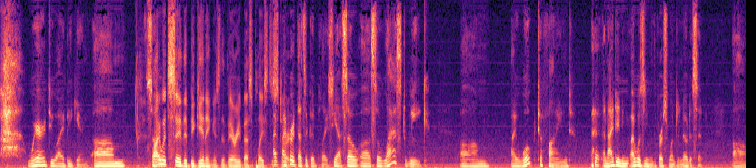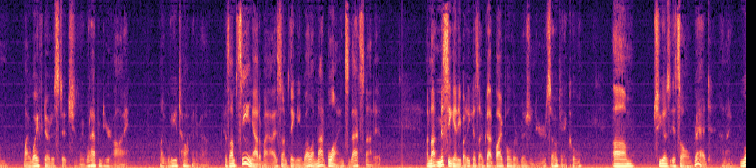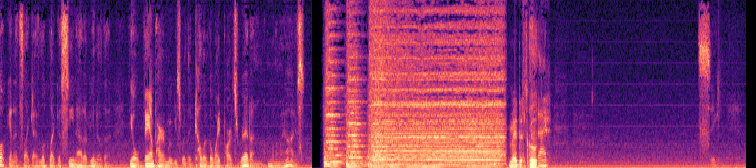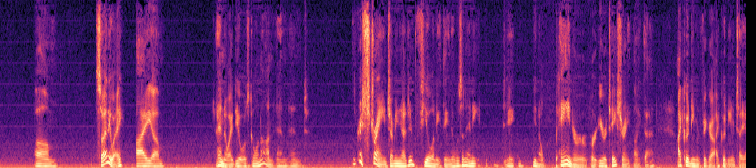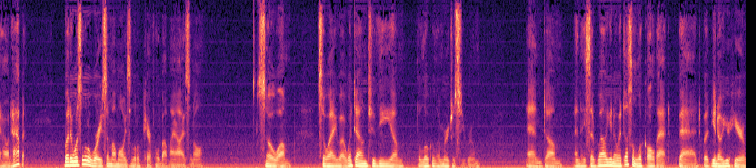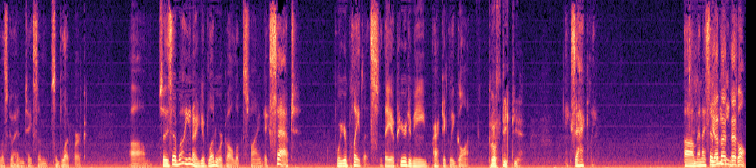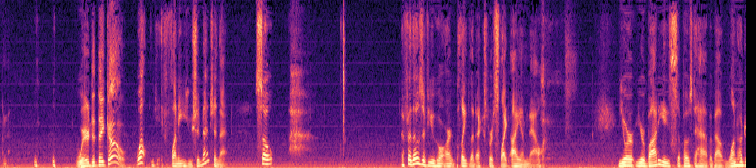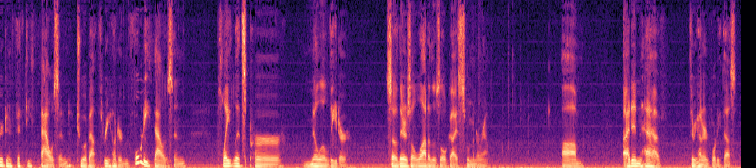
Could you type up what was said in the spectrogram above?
where do I begin? Um, so I would say the beginning is the very best place to I've, start I've heard that's a good place. Yeah. So, uh, so last week, um, I woke to find, and I didn't. Even, I wasn't even the first one to notice it. Um, my wife noticed it. She's like, "What happened to your eye?" I'm like, "What are you talking about?" Because I'm seeing out of my eyes. So I'm thinking, well, I'm not blind, so that's not it. I'm not missing anybody because I've got bipolar vision here. So okay, cool. Um, she goes, "It's all red," and I look, and it's like I look like a scene out of you know the the old vampire movies where they'd color the white parts red on one of my eyes. Me disculpi. Exact- Let's see. Um, so anyway, I um, I had no idea what was going on, and and it was very strange. I mean, I didn't feel anything. There wasn't any you know, pain or, or irritation or anything like that. I couldn't even figure out. I couldn't even tell you how it happened. But it was a little worrisome. I'm always a little careful about my eyes and all. So, um, so I uh, went down to the um, the local emergency room, and um, and they said, well, you know, it doesn't look all that bad, but you know, you're here. Let's go ahead and take some some blood work. Um, so they said, well, you know, your blood work all looks fine, except for your platelets. They appear to be practically gone. Prostitje. Exactly. Um, and I said, Yeah, what do you mean that- gone? Where did they go? Well, funny you should mention that. So, for those of you who aren't platelet experts like I am now, your your body is supposed to have about 150,000 to about 340,000 platelets per milliliter. So there's a lot of those old guys swimming around. Um, I didn't have 340,000.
